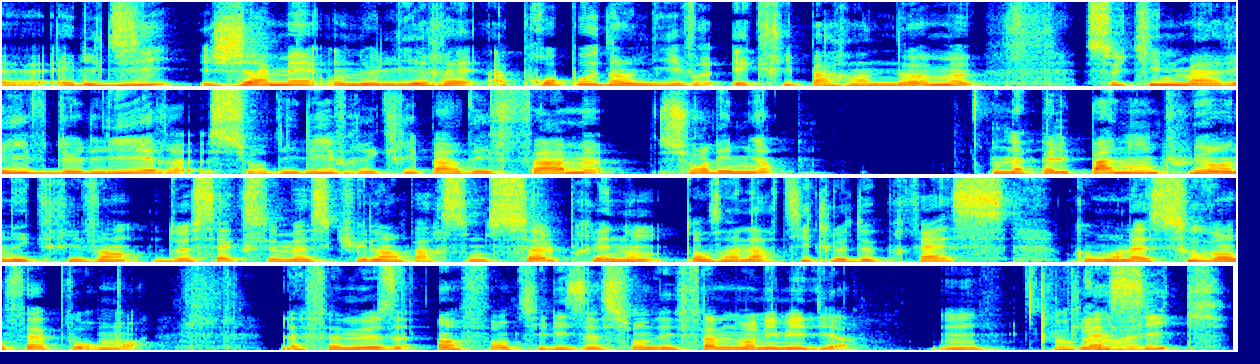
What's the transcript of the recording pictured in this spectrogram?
Euh, elle dit Jamais on ne lirait à propos d'un livre écrit par un homme ce qu'il m'arrive de lire sur des livres écrits par des femmes sur les miens. On n'appelle pas non plus un écrivain de sexe masculin par son seul prénom dans un article de presse, comme on l'a souvent fait pour moi. La fameuse infantilisation des femmes dans les médias. Hmm. Classique.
